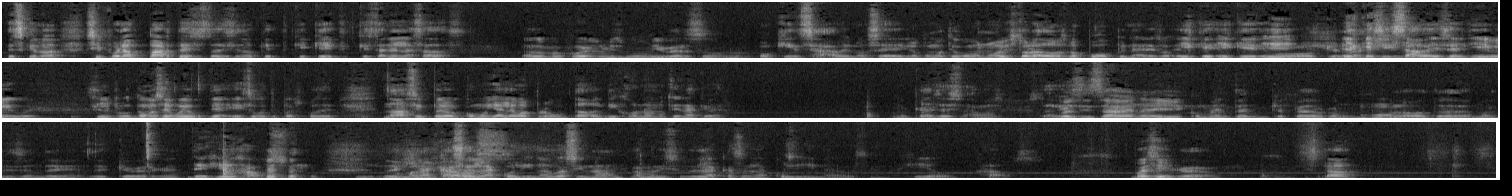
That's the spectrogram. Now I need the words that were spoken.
Es que no, si fueran partes, estás diciendo que, que, que, que están enlazadas. A lo mejor en el mismo universo, ¿no? O quién sabe, no sé. Como te digo, como no he visto la dos, no puedo opinar eso. El que, el que, el, Oh, que el la que sí sabe es el Jimmy, güey. Si le preguntamos a ese güey, ese güey te puede responder. No, sí, pero como ya le hemos preguntado, él dijo, no, no tiene nada que ver. Entonces, vamos, está bien. Pues si saben ahí, comenten qué pedo con, con la otra de maldición de, de qué verga. de Hill House. De como la casa House. en la colina, algo así, ¿no? La maldición de la casa en la colina, algo así. Hill House. Pues sí, está.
